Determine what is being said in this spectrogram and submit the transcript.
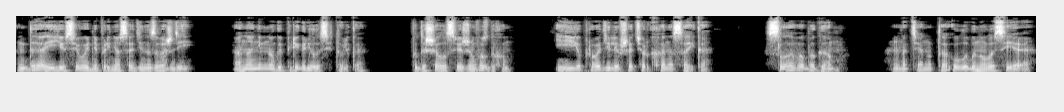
Да, ее сегодня принес один из вождей. Она немного перегрелась и только. Подышала свежим воздухом, и ее проводили в шатер Кханасайка. Слава богам! Натянуто улыбнулась я.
